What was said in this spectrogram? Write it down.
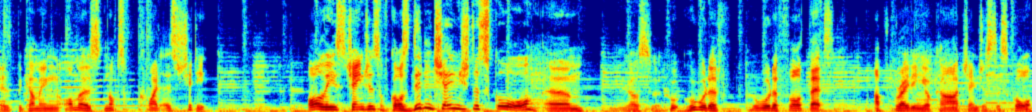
is becoming almost not quite as shitty. All these changes, of course, didn't change the score. Um, because who who would have who would have thought that upgrading your car changes the score?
